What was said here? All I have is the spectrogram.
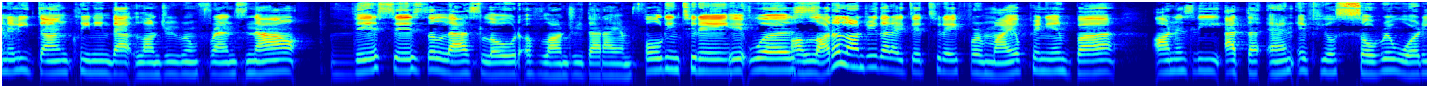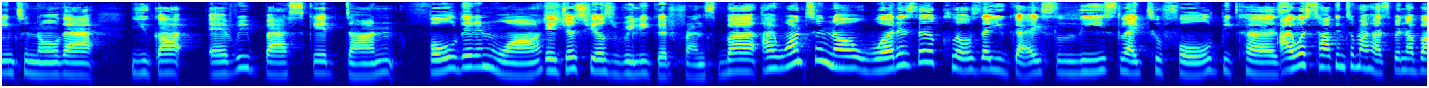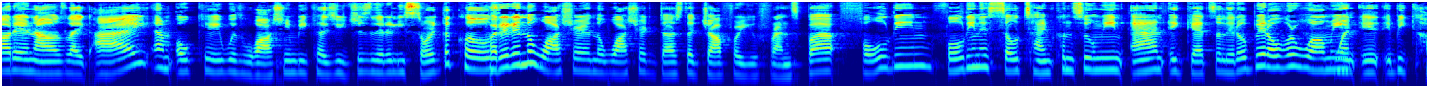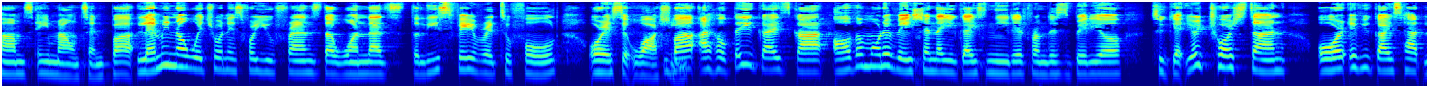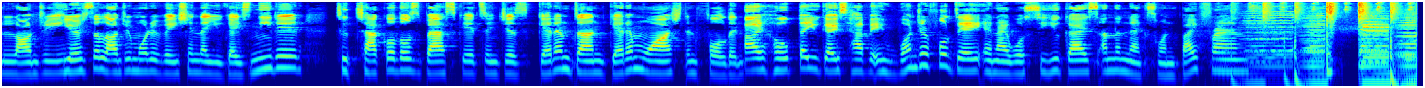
Finally done cleaning that laundry room, friends. Now, this is the last load of laundry that I am folding today. It was a lot of laundry that I did today, for my opinion, but honestly, at the end, it feels so rewarding to know that you got every basket done folded and washed. It just feels really good, friends. But I want to know what is the clothes that you guys least like to fold because I was talking to my husband about it and I was like, I am okay with washing because you just literally sort the clothes, put it in the washer and the washer does the job for you, friends. But folding, folding is so time consuming and it gets a little bit overwhelming when it, it becomes a mountain. But let me know which one is for you, friends. The one that's the least favorite to fold or is it washing? But I hope that you guys got all the motivation that you guys needed from this video to get your chores done. Or if you guys had laundry, here's the laundry motivation that you guys needed to tackle those baskets and just get them done, get them washed and folded. I hope that you guys have a wonderful day and I will see you guys on the next one. Bye friends.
